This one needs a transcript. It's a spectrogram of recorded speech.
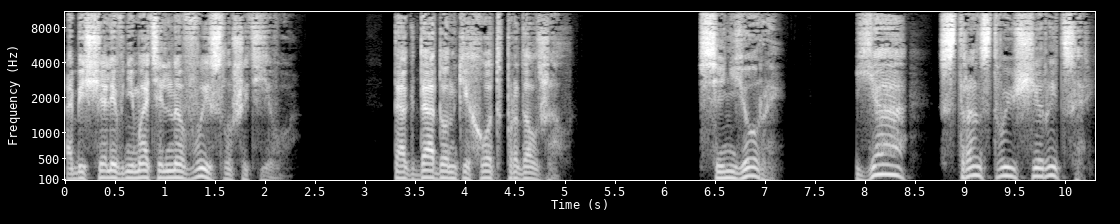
обещали внимательно выслушать его. Тогда Дон Кихот продолжал. «Сеньоры, я странствующий рыцарь.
